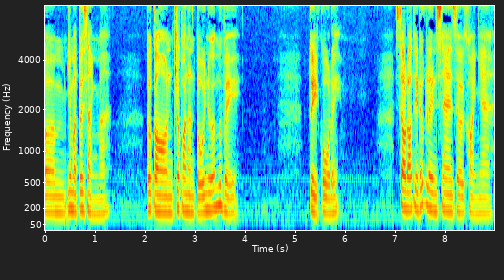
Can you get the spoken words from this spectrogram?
Ờ, nhưng mà tôi rảnh mà. Tôi còn cho con ăn tối nữa mới về. Tùy cô đấy. Sau đó thì Đức lên xe rời khỏi nhà.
